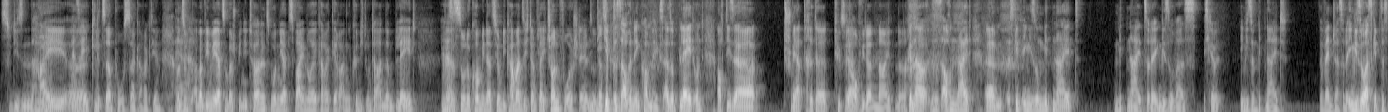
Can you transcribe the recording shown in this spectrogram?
zu diesen also- High-Glitzer-Poster-Charakteren. Aber, Ja. zu- aber wen wir ja zum Beispiel in Eternals wurden ja zwei neue Charaktere angekündigt, unter anderem Blade. Das Ja. ist so eine Kombination, die kann man sich dann vielleicht schon vorstellen. So, die das gibt es auch in den Comics. Also Blade und auch dieser Schwertritter-Typ Ist ja auch wieder ein Knight, ne? Genau, das ist auch ein Knight. Ähm, es gibt irgendwie so Midnight, Midnights oder irgendwie sowas. Ich glaube, irgendwie so Midnight Avengers oder irgendwie sowas gibt es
